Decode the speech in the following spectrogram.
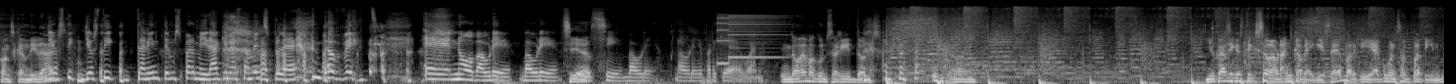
quants candidats. Jo estic, jo estic tenint temps per mirar quin està menys ple, de fet. Eh, no, veuré, veuré. Sí, eh? Sí, veuré, veuré, perquè, bueno... No ho hem aconseguit, doncs. jo quasi que estic celebrant que beguis, eh? Perquè ja he començat patint.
